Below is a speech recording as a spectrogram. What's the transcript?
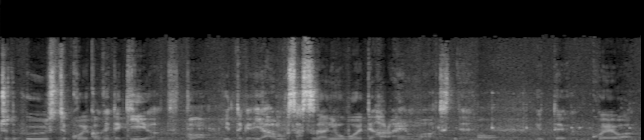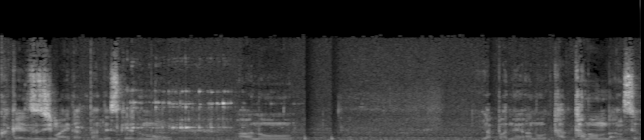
ちょっとうーして声かけてきいやっつってはあ言ったけど「いやもうさすがに覚えてはらへんわ」っつって言って声はかけずじまいだったんですけれども、あのやっぱねあのた頼んだんですよ。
